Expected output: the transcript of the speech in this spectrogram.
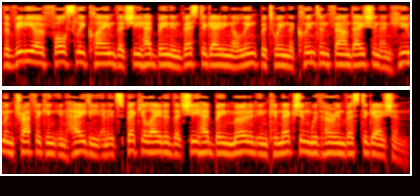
The video falsely claimed that she had been investigating a link between the Clinton Foundation and human trafficking in Haiti and it speculated that she had been murdered in connection with her investigation.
